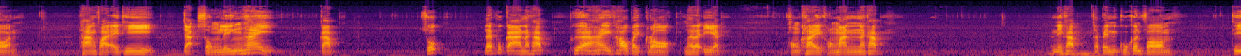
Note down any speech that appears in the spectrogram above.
ก่อน ทางฝ่าย IT จะส่งลิงก์ให้กับซุปและผู้การนะครับ เพื่อให้เข้าไปกรอกรายละเอียด ของใครของมันนะครับ อันนี้ครับจะเป็น Google Form ที่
